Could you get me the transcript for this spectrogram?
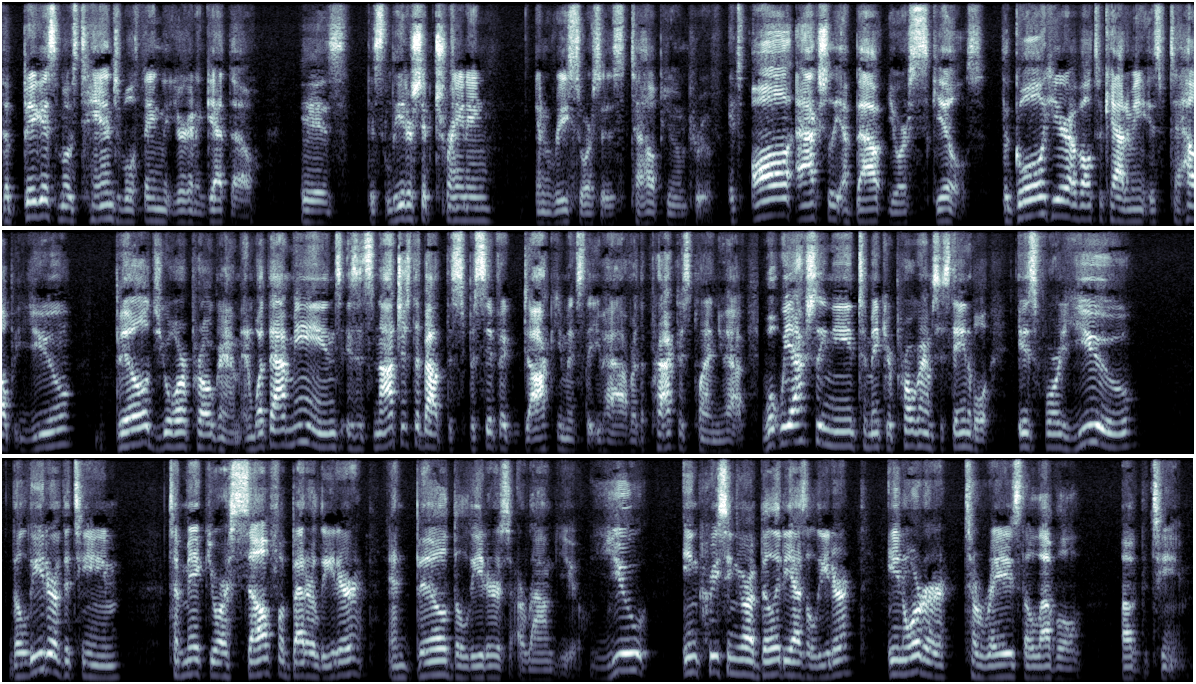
The biggest, most tangible thing that you're going to get, though, is this leadership training and resources to help you improve. It's all actually about your skills. The goal here of Alt Academy is to help you build your program. And what that means is it's not just about the specific documents that you have or the practice plan you have. What we actually need to make your program sustainable is for you, the leader of the team, to make yourself a better leader and build the leaders around you. You increasing your ability as a leader in order to raise the level of the team.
